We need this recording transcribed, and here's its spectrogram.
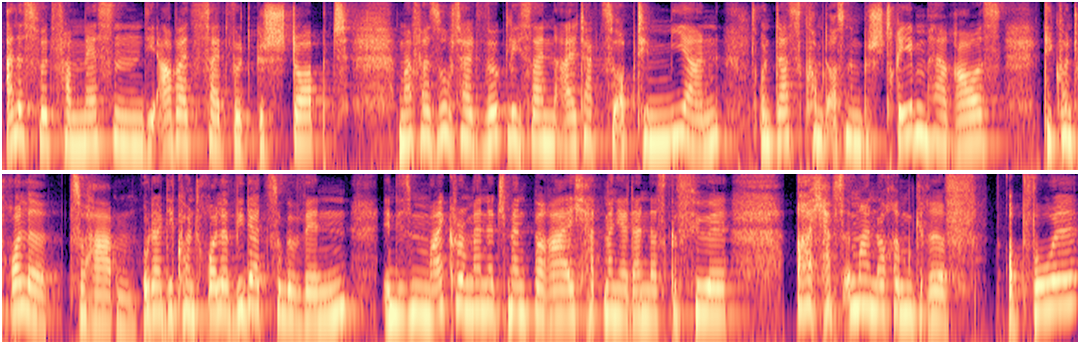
Alles wird vermessen, die Arbeitszeit wird gestoppt. Man versucht halt wirklich seinen Alltag zu optimieren und das kommt aus einem Bestreben heraus, die Kontrolle zu haben oder die Kontrolle wiederzugewinnen. In diesem Micromanagement-Bereich hat man ja dann das Gefühl, oh, ich habe es immer noch im Griff, obwohl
